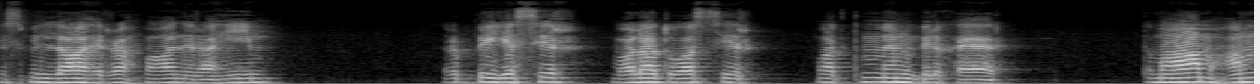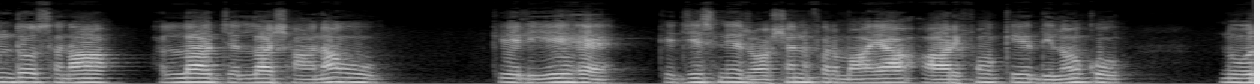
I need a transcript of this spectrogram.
بسم اللہ الرحمن الرحیم رب یسر والا توثر و بالخیر تمام حمد و ثناء اللہ جل شانہ کے لیے ہے۔ کہ جس نے روشن فرمایا عارفوں کے دلوں کو نور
